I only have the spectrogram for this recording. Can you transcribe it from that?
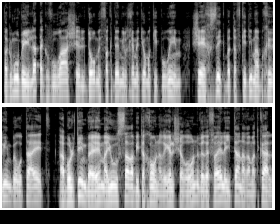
פגמו בעילת הגבורה של דור מפקדי מלחמת יום הכיפורים שהחזיק בתפקידים הבכירים באותה עת. הבולטים בהם היו שר הביטחון אריאל שרון ורפאל איתן הרמטכ"ל.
